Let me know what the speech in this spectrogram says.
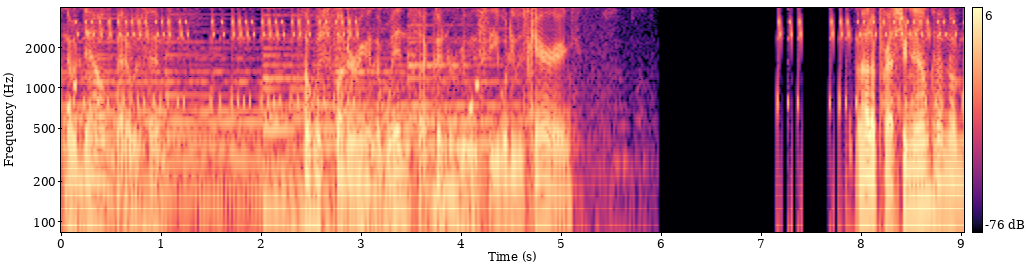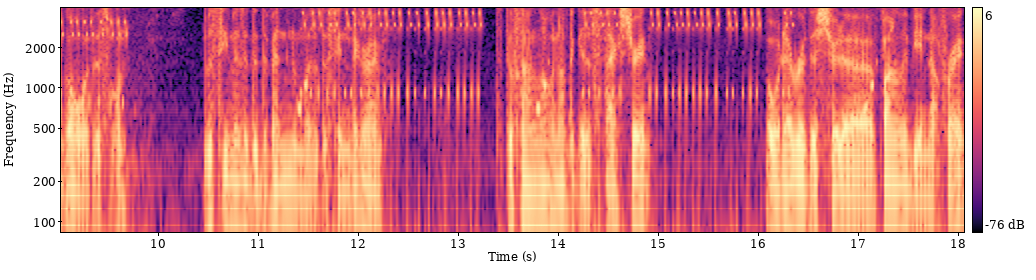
no doubt that it was him. The cloak was fluttering in the wind, so I couldn't really see what he was carrying. I'm not oppress you now, because I know I'm going with this one. It would seem as if the defendant was at the scene of the crime the clown long enough to get his facts straight. But whatever, this should uh, finally be enough, right?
